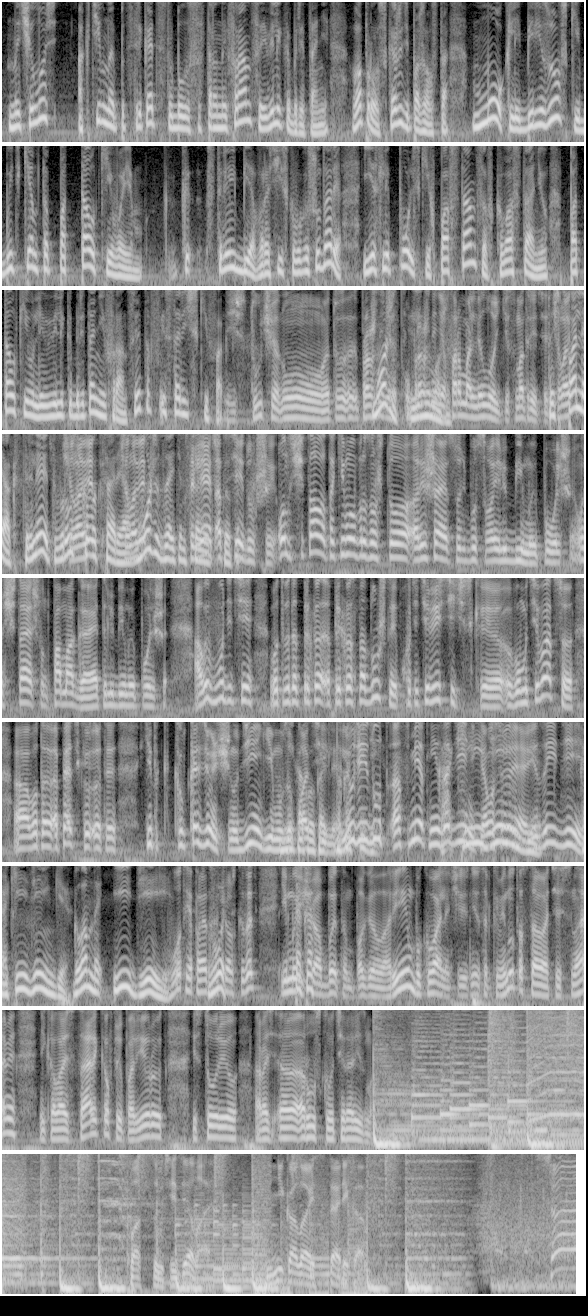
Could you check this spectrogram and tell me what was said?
началось, активное подстрекательство было со стороны Франции и Великобритании. Вопрос, скажите, пожалуйста, мог ли Березовский быть кем-то подталкиваем к стрельбе в российского государя, если польских повстанцев к восстанию подталкивали в Великобритании и Франции. Это исторический факт. Есть туча, ну, это упражнение, может упражнение может? формальной логики. Смотрите. То человек, есть поляк стреляет в русского человек, царя, человек может за этим стреляет стоять от всей души. Он считал таким образом, что решает судьбу своей любимой Польши. Он считает, что он помогает любимой Польше. А вы вводите вот в этот прекраснодушный, хоть и террористическую его мотивацию, а вот опять это, какие-то казенщину ну, деньги ему Никакой, заплатили. Да Люди идут на смерть не из-за денег, я вас уверяю, из-за идей. Какие деньги? Главное, идеи. Вот я про это вот. хочу рассказать. И мы так еще как... об этом поговорим буквально через несколько минут. Оставайтесь с нами. Николай Стариков препарирует историю э, русского терроризма. По сути дела, Николай Стариков. Самые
